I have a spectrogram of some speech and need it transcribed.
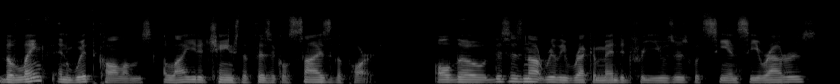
The length and width columns allow you to change the physical size of the part, although this is not really recommended for users with CNC routers,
